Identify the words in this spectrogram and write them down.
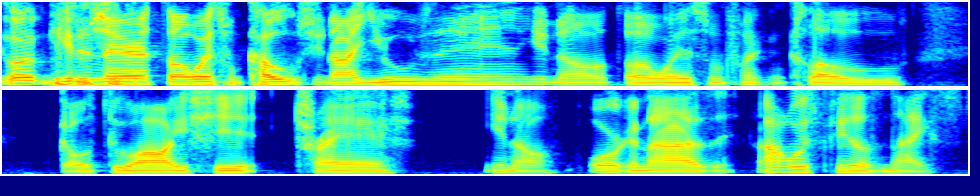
You go get, some in shit. there, throw away some coats you're not using, you know, throw away some fucking clothes, go through all your shit, trash, you know, organize it. It always feels nice.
